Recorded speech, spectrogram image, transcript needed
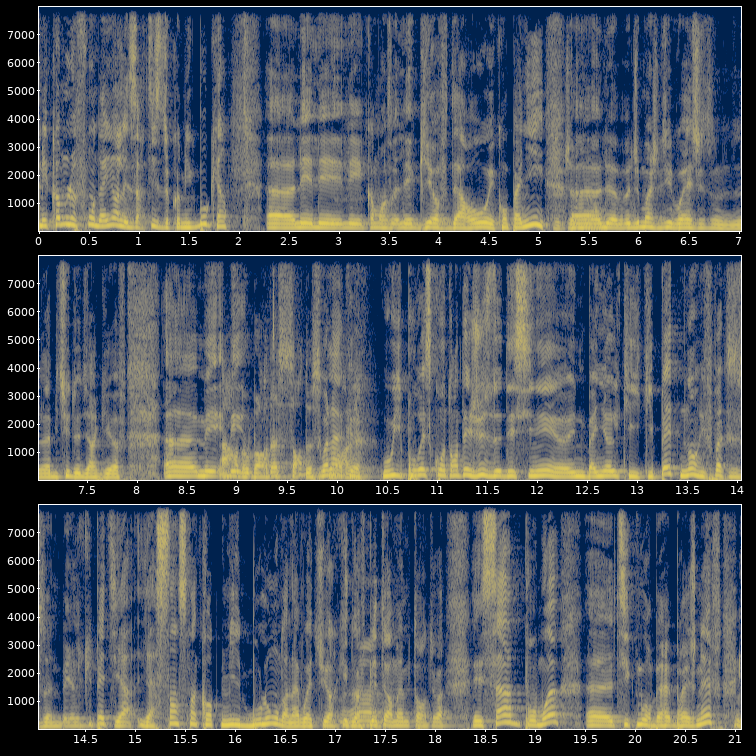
mais comme le font d'ailleurs les artistes de comic book, hein, euh, les les les comment les Geoff Darrow et compagnie. Euh, le- moi je dis ouais, j'ai l'habitude de dire Geoff. Euh, mais Arnaud Bordas sort de ce voilà que où il pourrait se contenter juste de dessiner euh, une bagnole qui qui pète. Non, il faut pas que ce soit une bagnole qui pète. Il y a il y a 150 000 boulons dans la voiture qui doivent péter en même temps, tu vois. Et ça, pour moi, euh, Tikmour Bre- Brejnev, il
